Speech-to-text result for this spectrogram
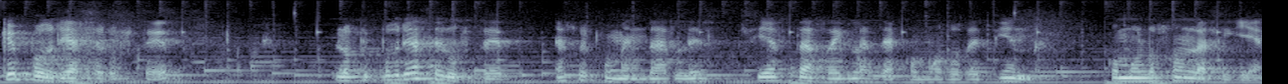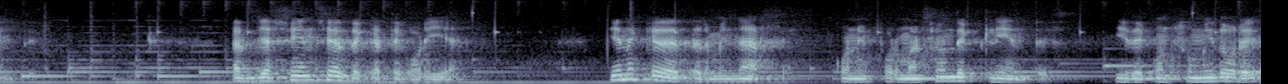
¿Qué podría hacer usted? Lo que podría hacer usted es recomendarles ciertas reglas de acomodo de tienda, como lo son las siguientes. Adyacencias de categoría. Tiene que determinarse con información de clientes y de consumidores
